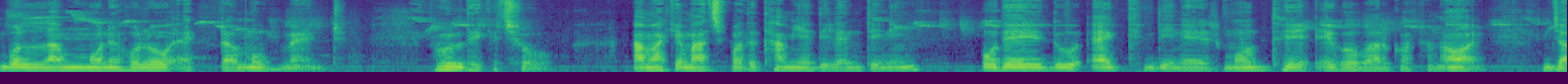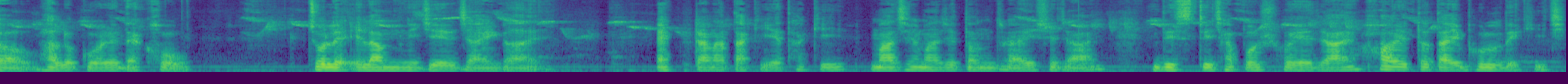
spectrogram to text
বললাম, মনে হলো একটা মুভমেন্ট ভুল দেখেছ। আমাকে মাঝপথে থামিয়ে দিলেন তিনি। ওদের দু এক দিনের মধ্যে এগোবার কথা নয়। যাও, ভালো করে দেখো। চলে এলাম নিজের জায়গায়। একটানা তাকিয়ে থাকি। মাঝে মাঝে তন্দ্রা এসে যায়। দৃষ্টি ঝাপস হয়ে যায়। হয়তো তাই ভুল দেখিয়েছি।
